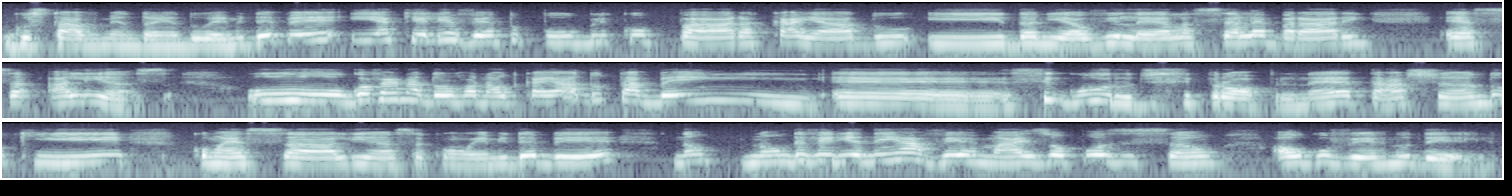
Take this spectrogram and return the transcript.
Gustavo Mendanha do MDB e aquele evento público para Caiado e Daniel Vilela celebrarem essa aliança. O governador Ronaldo Caiado está bem é, seguro de si próprio, né? Está achando que com essa aliança com o MDB não, não deveria nem haver mais oposição ao governo dele.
